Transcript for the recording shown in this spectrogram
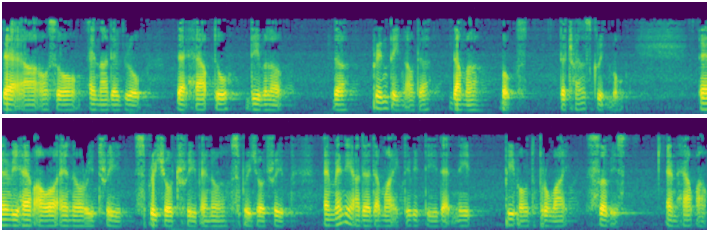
there are also another group that help to develop the printing of the Dhamma books, the transcript book. Then we have our annual retreat, spiritual trip, annual spiritual trip, and many other Dhamma activity that need people to provide service and help out.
